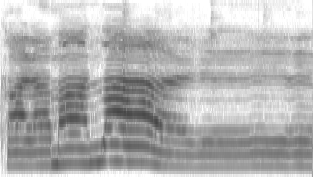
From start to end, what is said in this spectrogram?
kahramanları.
